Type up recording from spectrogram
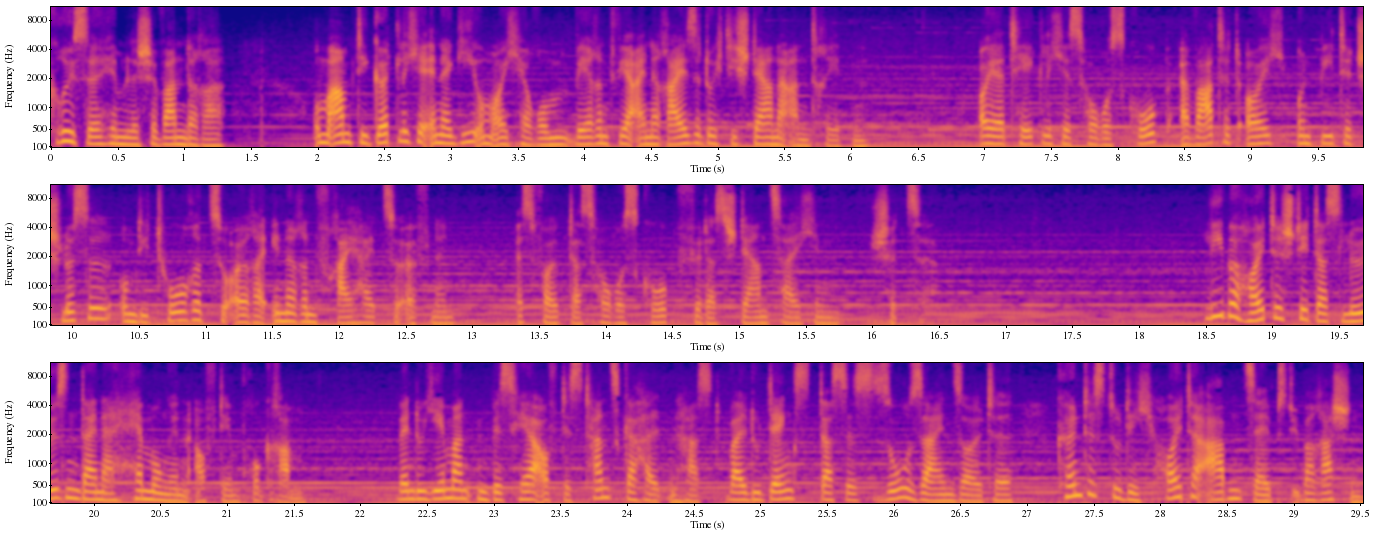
Grüße, himmlische Wanderer. Umarmt die göttliche Energie um euch herum, während wir eine Reise durch die Sterne antreten. Euer tägliches Horoskop erwartet euch und bietet Schlüssel, um die Tore zu eurer inneren Freiheit zu öffnen. Es folgt das Horoskop für das Sternzeichen Schütze. Liebe, heute steht das Lösen deiner Hemmungen auf dem Programm. Wenn du jemanden bisher auf Distanz gehalten hast, weil du denkst, dass es so sein sollte, könntest du dich heute Abend selbst überraschen.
